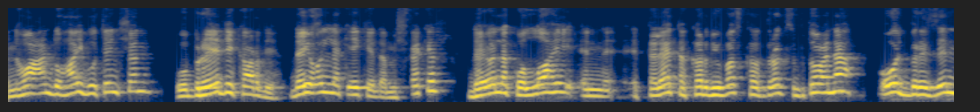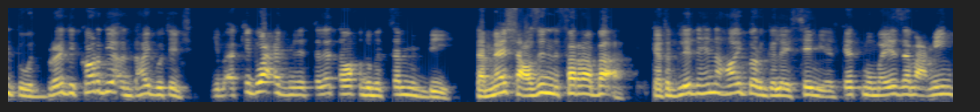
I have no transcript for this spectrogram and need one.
إن هو عنده hypotension و bradycardia ده يقول لك إيه كده؟ مش فاكر؟ ده يقول لك والله إن الثلاثه cardiovascular drugs بتوعنا all present with bradycardia and hypotension يبقى أكيد واحد من الثلاثه واخده متسمم بيه. طب ماشي عاوزين نفرق بقى. كاتب لنا هنا hyperglycemia اللي كانت مميزة مع مين؟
